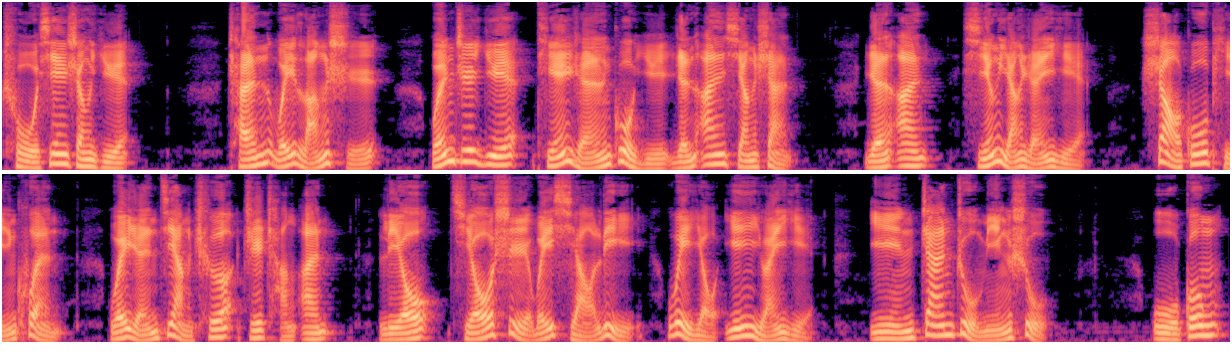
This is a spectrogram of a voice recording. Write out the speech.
楚先生曰：“臣为郎时，闻之曰：田人故与仁安相善。仁安，荥阳人也，少孤贫困。”为人将车之长安，留求士为小吏，未有姻缘也。因瞻著名术，武功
